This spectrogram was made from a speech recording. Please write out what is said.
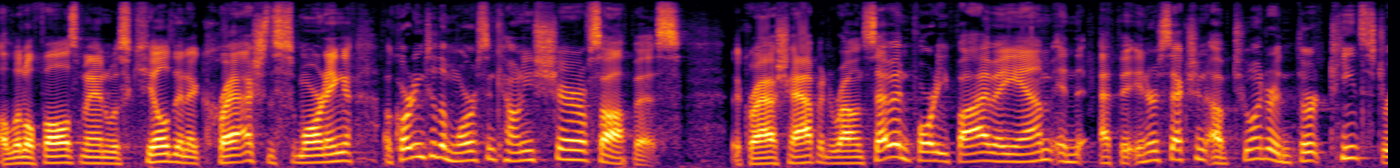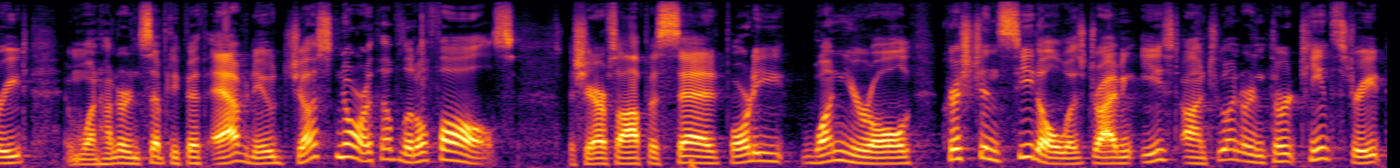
A Little Falls man was killed in a crash this morning, according to the Morrison County Sheriff's Office. The crash happened around 7.45 a.m. at the intersection of 213th Street and 175th Avenue, just north of Little Falls. The Sheriff's Office said 41-year-old Christian Seidel was driving east on 213th Street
